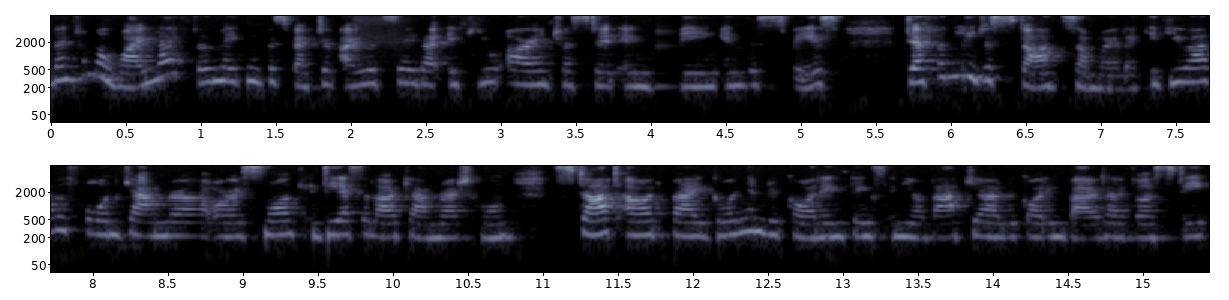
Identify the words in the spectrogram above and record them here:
then from a wildlife filmmaking perspective i would say that if you are interested in being in this space definitely just start somewhere. Like if you have a phone camera or a small DSLR camera at home, start out by going and recording things in your backyard, recording biodiversity.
